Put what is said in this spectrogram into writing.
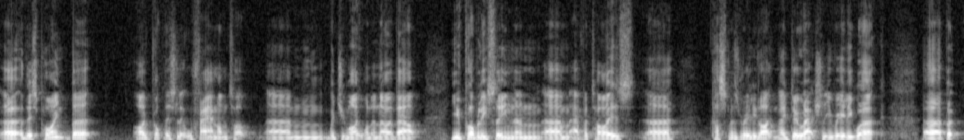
uh, at this point, but I've got this little fan on top, um, which you might want to know about. You've probably seen them um. Uh, customers really like them. They do actually really work, uh, but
